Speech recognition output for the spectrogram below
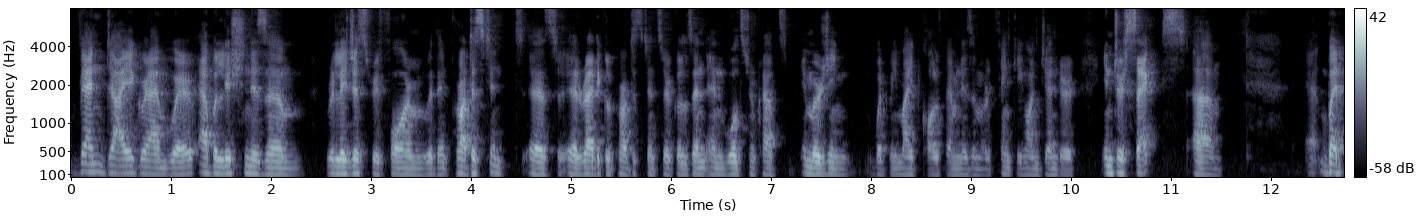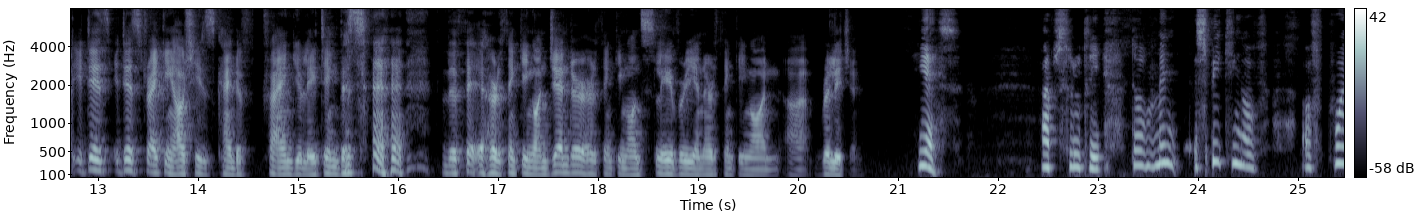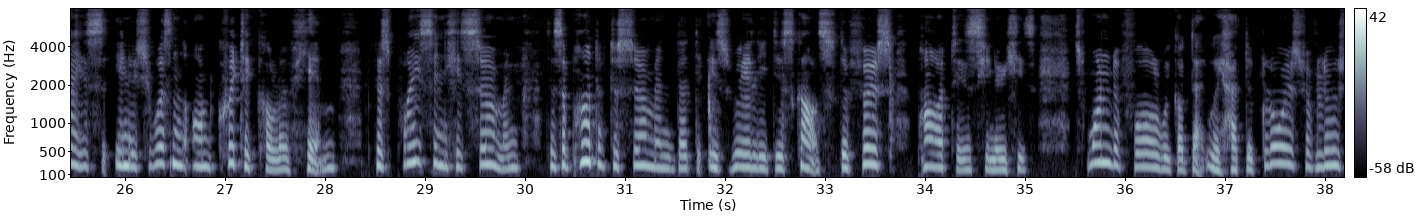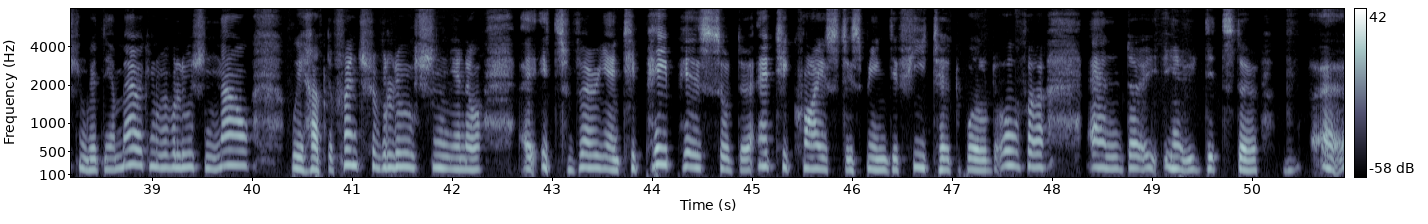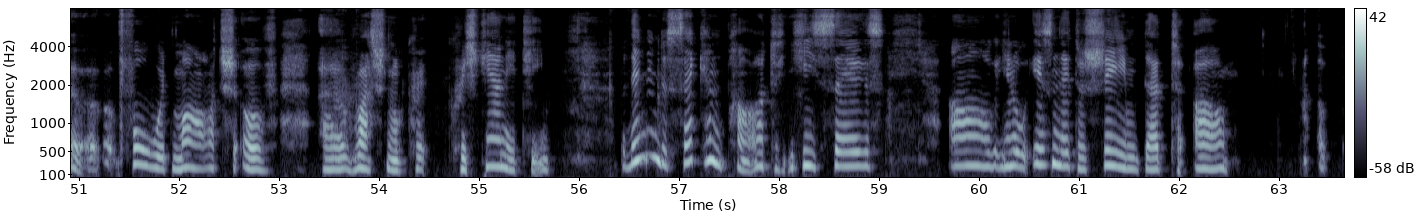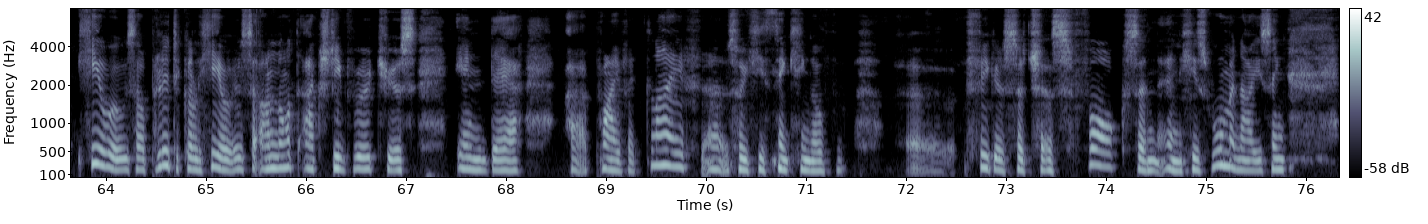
Venn diagram where abolitionism, religious reform within Protestant, uh, uh, radical Protestant circles, and, and Wollstonecraft's emerging what we might call feminism or thinking on gender intersects. Um, but it is it is striking how she's kind of triangulating this the th- her thinking on gender her thinking on slavery and her thinking on uh, religion. Yes absolutely. Though, speaking of of Price, you know, she wasn't uncritical of him because Price in his sermon, there's a part of the sermon that is really discussed. The first part is, you know, he's it's wonderful. We got that we had the glorious revolution with the American Revolution. Now we have the French Revolution. You know, it's very anti-papist, so the Antichrist is being defeated world over, and uh, you know, it's the uh, forward march of uh, rational. Christianity. But then in the second part, he says, uh, you know, isn't it a shame that uh, heroes, our political heroes, are not actually virtuous in their uh, private life? Uh, so he's thinking of uh, figures such as Fox and, and his womanizing.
